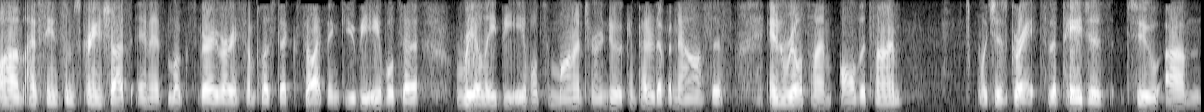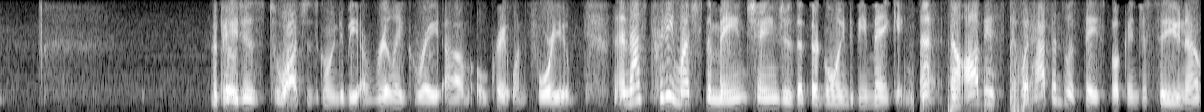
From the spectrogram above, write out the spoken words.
um, I've seen some screenshots and it looks very very simplistic. So I think you'll be able to really be able to monitor and do a competitive analysis in real time all the time which is great. So the pages to um, the pages to watch is going to be a really great um, great one for you. And that's pretty much the main changes that they're going to be making. Now, obviously, what happens with Facebook, and just so you know,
